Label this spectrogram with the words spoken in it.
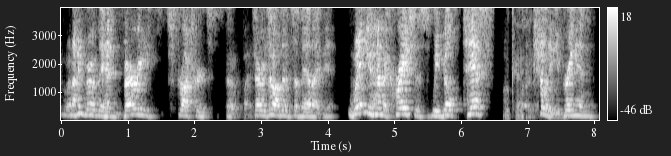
when I grew up, they had very structured stovepipes. I was, oh, that's a bad idea. When you have a crisis, we built tests. Okay. Like Chile, you bring in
